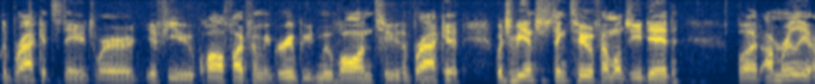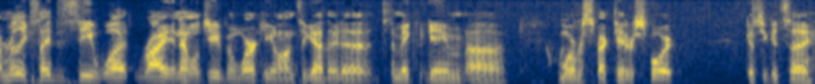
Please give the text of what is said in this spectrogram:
the bracket stage, where if you qualified from your group, you'd move on to the bracket, which would be interesting too if MLG did. But I'm really I'm really excited to see what Riot and MLG have been working on together to to make the game uh, more of a spectator sport. I Guess you could say.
